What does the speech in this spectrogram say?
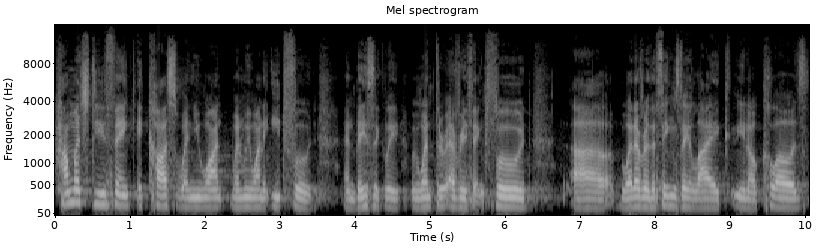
How much do you think it costs when, you want, when we want to eat food? And basically, we went through everything food, uh, whatever the things they like, you know, clothes.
